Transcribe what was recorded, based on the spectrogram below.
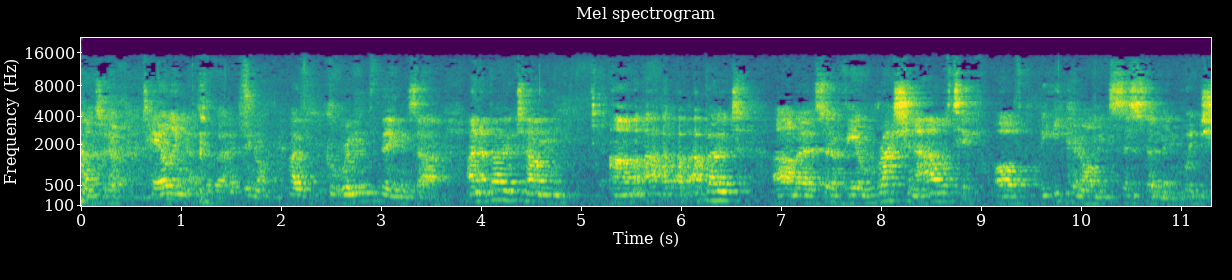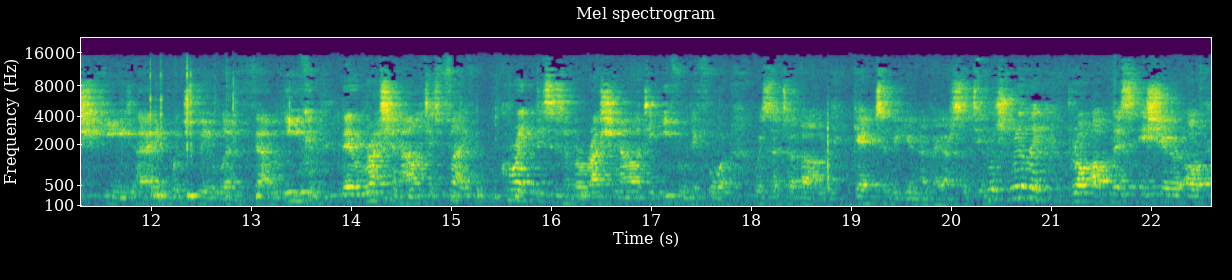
and sort of telling us about you know how grim things are and about um, um, about um, uh, sort of the irrationality of the economic system in which he, uh, in which we live. Um, even the irrationality, five great pieces of irrationality even before we sort of um, get to the university, which really brought up this issue of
